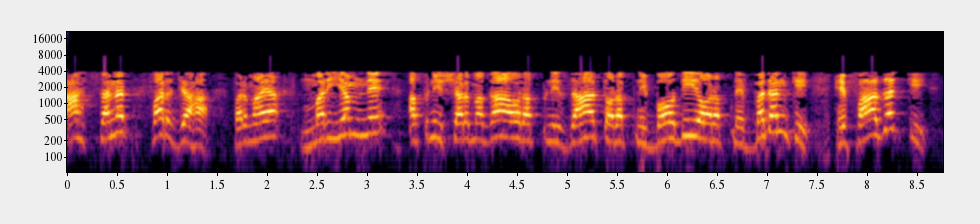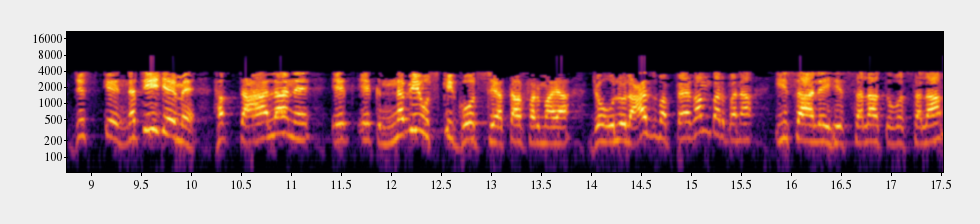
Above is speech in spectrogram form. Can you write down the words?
احسنت فرجہ فرمایا، مریم نے اپنی شرمگاہ اور اپنی ذات اور اپنی بودی اور اپنے بدن کی حفاظت کی، جس کے نتیجے میں حق تعالی نے ایک ایک نبی اس کی گود سے عطا فرمایا، جو اول العزم پیغمبر بنا، عیسیٰ علیہ السلاۃ وسلام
